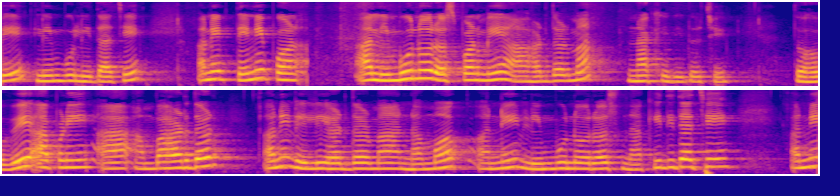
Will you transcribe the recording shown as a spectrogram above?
બે લીંબુ લીધા છે અને તેને પણ આ લીંબુનો રસ પણ મેં આ હળદરમાં નાખી દીધો છે. તો હવે આપણે આ આંબા હળદર અને લીલી હળદરમાં નમક અને લીંબુનો રસ નાખી દીધા છે અને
